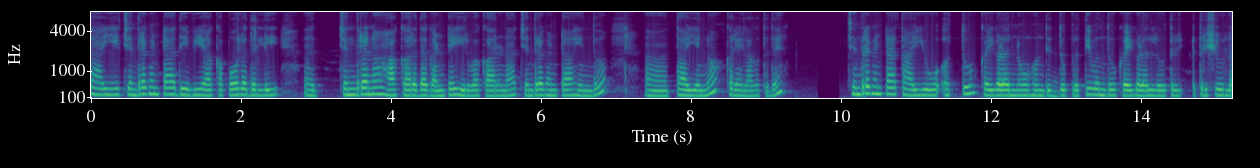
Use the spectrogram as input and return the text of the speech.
ತಾಯಿ ಚಂದ್ರಘಂಟಾ ದೇವಿಯ ಕಪೋಲದಲ್ಲಿ ಚಂದ್ರನ ಆಕಾರದ ಗಂಟೆ ಇರುವ ಕಾರಣ ಚಂದ್ರಘಂಟಾ ಎಂದು ತಾಯಿಯನ್ನು ಕರೆಯಲಾಗುತ್ತದೆ. ಚಂದ್ರಘಂಟಾ ತಾಯಿಯು ಹತ್ತು ಕೈಗಳನ್ನು ಹೊಂದಿದ್ದು ಪ್ರತಿಯೊಂದು ಕೈಗಳಲ್ಲೂ ತ್ರಿ, ತ್ರಿಶೂಲ,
